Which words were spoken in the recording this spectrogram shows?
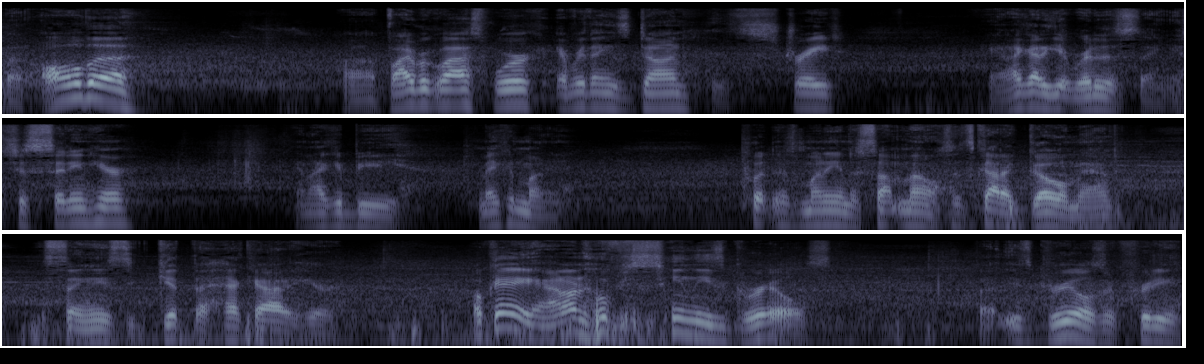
But all the uh, fiberglass work, everything's done. It's straight, and I got to get rid of this thing. It's just sitting here, and I could be making money, putting this money into something else. It's got to go, man. This thing needs to get the heck out of here. Okay, I don't know if you've seen these grills, but these grills are pretty,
